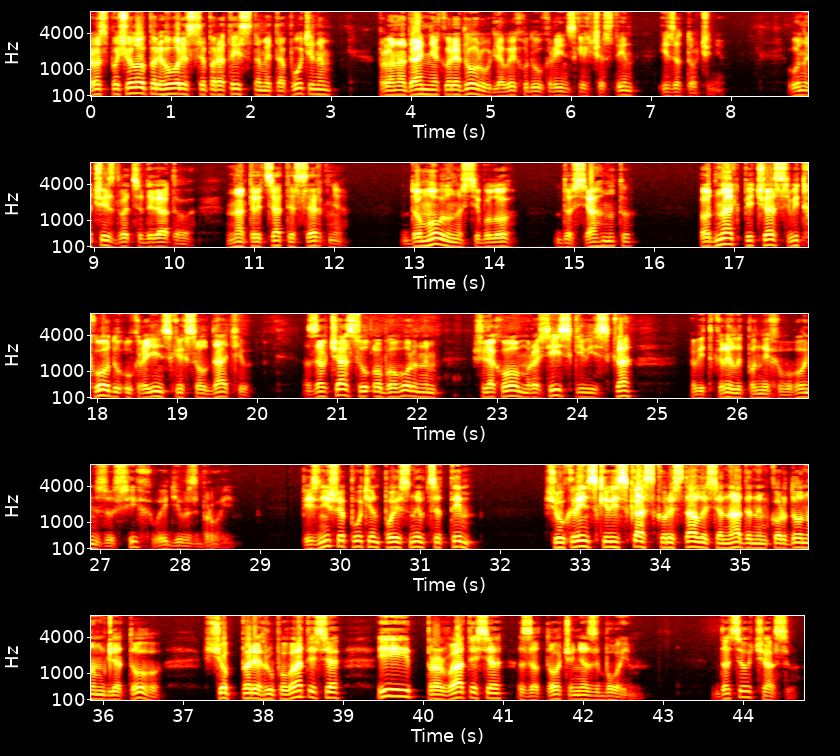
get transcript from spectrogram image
розпочало переговори з сепаратистами та Путіним про надання коридору для виходу українських частин із оточення. Уночі з 29 на 30 серпня домовленості було досягнуто. Однак під час відходу українських солдатів завчасу обговореним шляхом російські війська відкрили по них вогонь з усіх видів зброї. Пізніше Путін пояснив це тим, що українські війська скористалися наданим кордоном для того, щоб перегрупуватися і прорватися з оточення з боєм. До цього часу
